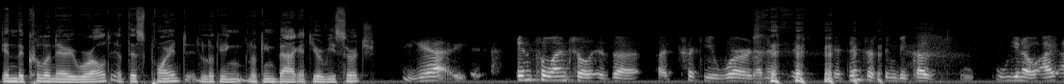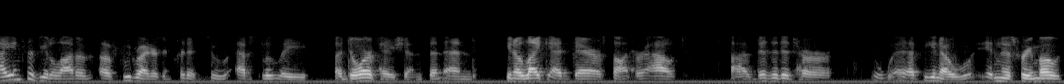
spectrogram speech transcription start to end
in the culinary world at this point, looking looking back at your research? Yeah, influential is a, a tricky word, and it's, it's, it's interesting because you know I, I interviewed a lot of, of, food writers and critics who absolutely adore Patience, and, and you know like Ed Behr sought her out, uh, visited her, you know in this remote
